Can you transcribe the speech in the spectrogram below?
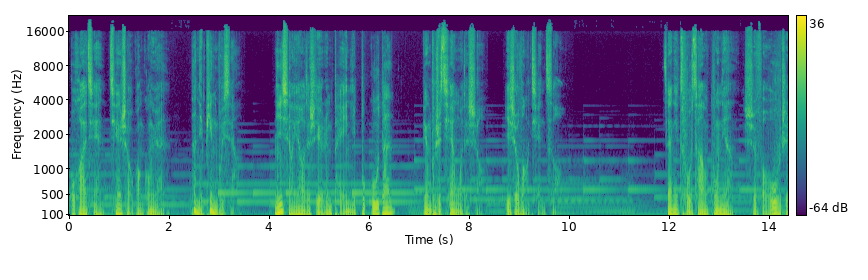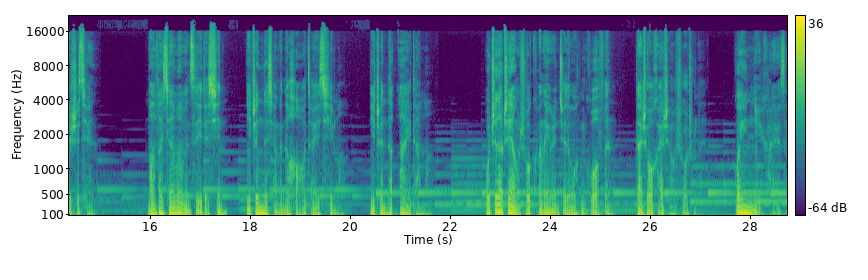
不花钱牵手逛公园，但你并不想，你想要的是有人陪你，不孤单，并不是牵我的手，一直往前走。在你吐槽姑娘是否物质之前，麻烦先问问自己的心：你真的想跟她好好在一起吗？你真的爱她吗？我知道这样说可能有人觉得我很过分，但是我还是要说出来。关于女孩子，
